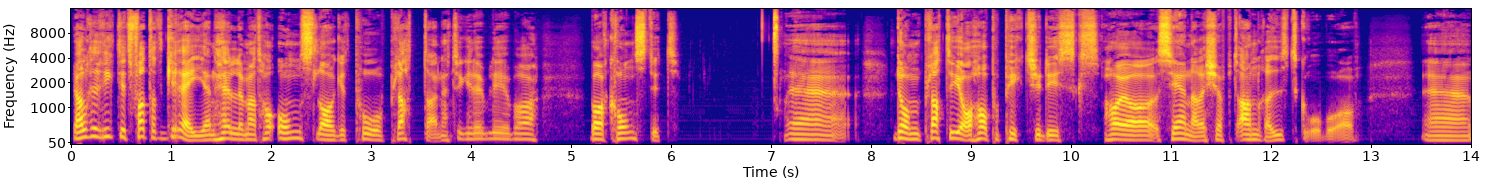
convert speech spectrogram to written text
Jag har aldrig riktigt fattat grejen heller med att ha omslaget på plattan. Jag tycker det blir bara, bara konstigt. Eh, de plattor jag har på picture discs har jag senare köpt andra utgåvor av. Eh,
